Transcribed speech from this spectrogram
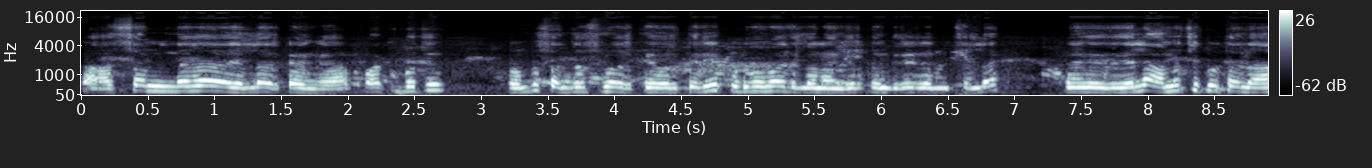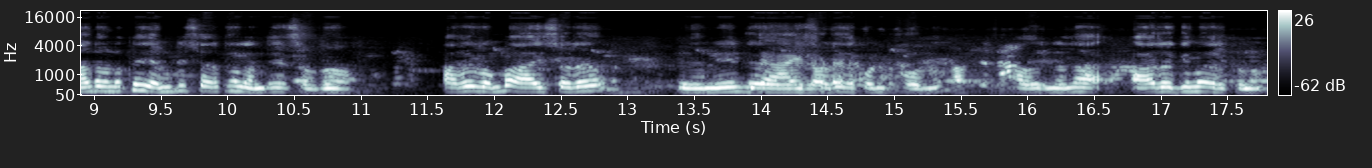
அஸ்ஸாம்லாம் எல்லாம் இருக்காங்க. பார்க்கும்போது ரொம்ப சந்தோஷமா இருக்கு. ஒரு பெரிய குடும்பமாக இதில் நாங்கள் இருக்கோம். கிரீடன்ஸில் நாங்கள் இது எல்லாம் அமைச்சு கொடுத்த அந்த ஆண்டவனுக்கும் எம்டி சாருக்கும் நன்றி சொல்கிறோம் அவர் ரொம்ப ஆயுசோட நீண்ட ஆயுளோட. இதை கொண்டு போகணும். அவர் நல்லா ஆரோக்கியமாக இருக்கணும்.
